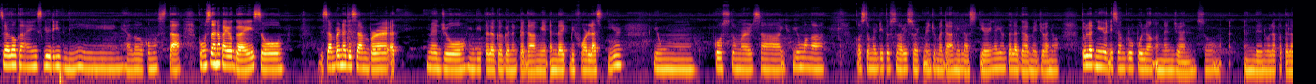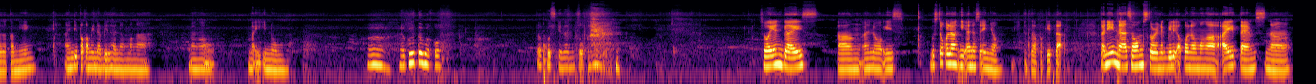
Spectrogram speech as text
So, hello guys. Good evening. Hello, kumusta? Kumusta na kayo guys? So, December na December at medyo hindi talaga ganun kadami. Unlike before last year, yung customer sa, yung mga customer dito sa resort medyo madami last year. Ngayon talaga medyo ano, tulad ngayon isang grupo lang ang nandyan. So, and then wala pa talaga kaming, ah, hindi pa kami nabilhan ng mga mga maiinom. Ah, nagutom ako. Tapos inantok. so, ayan guys. Ang ano is, gusto ko lang i-ano sa inyo. Ito, pakita. Kanina sa home store, nagbili ako ng mga items na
